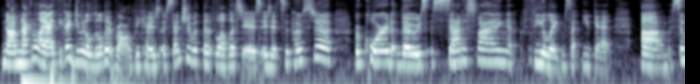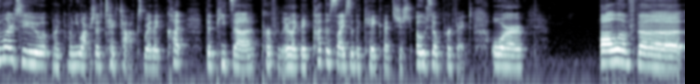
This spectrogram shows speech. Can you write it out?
Now I'm not gonna lie. I think I do it a little bit wrong because essentially what the love list is is it's supposed to record those satisfying feelings that you get um, similar to like when you watch those TikToks where they cut the pizza perfectly, or like they cut the slice of the cake that's just oh so perfect, or all of the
